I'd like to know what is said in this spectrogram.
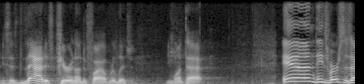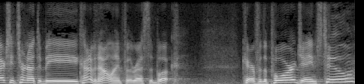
He says, That is pure and undefiled religion. You want that? And these verses actually turn out to be kind of an outline for the rest of the book. Care for the poor, James 2.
